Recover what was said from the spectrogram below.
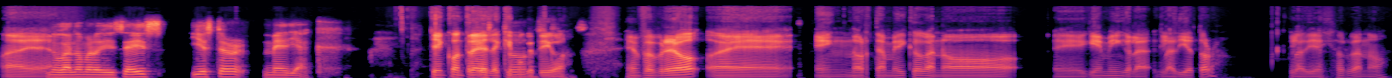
Ah. Lugar número 16, Easter Mediac. Ya encontré el equipo que te digo. En febrero, eh, en Norteamérica ganó eh, Gaming Gla- Gladiator. Gladiator ganó.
